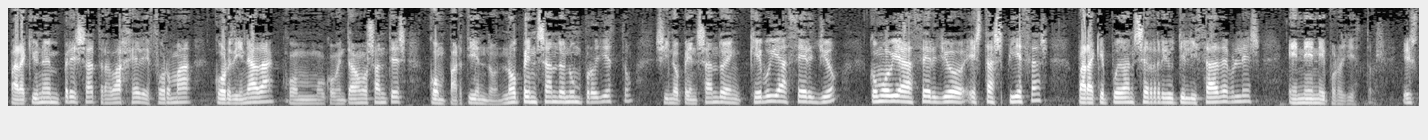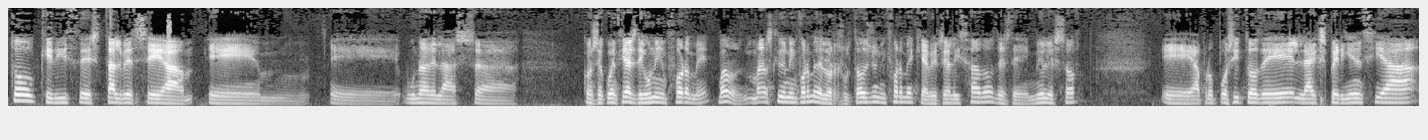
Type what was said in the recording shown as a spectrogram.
para que una empresa trabaje de forma coordinada, como comentábamos antes, compartiendo, no pensando en un proyecto, sino pensando en qué voy a hacer yo, cómo voy a hacer yo estas piezas para que puedan ser reutilizables en N proyectos. Esto que dices tal vez sea eh, eh, una de las eh, consecuencias de un informe, bueno, más que de un informe, de los resultados de un informe que habéis realizado desde MuleSoft eh, a propósito de la experiencia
